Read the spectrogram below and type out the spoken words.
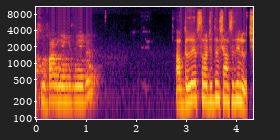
ismi familiyangiz nima edi abdullayev sirojiddin shamsidinovich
